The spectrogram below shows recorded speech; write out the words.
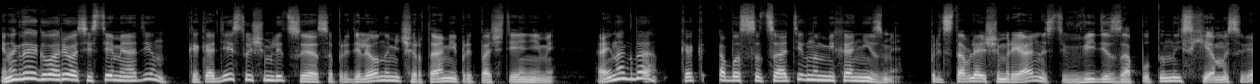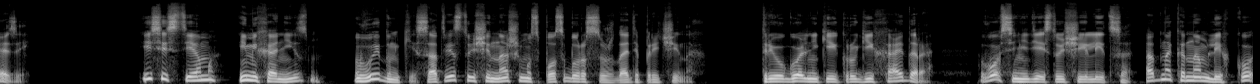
Иногда я говорю о системе 1 как о действующем лице с определенными чертами и предпочтениями, а иногда как об ассоциативном механизме, представляющем реальность в виде запутанной схемы связей. И система, и механизм — выдумки, соответствующие нашему способу рассуждать о причинах. Треугольники и круги Хайдера — вовсе не действующие лица, однако нам легко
